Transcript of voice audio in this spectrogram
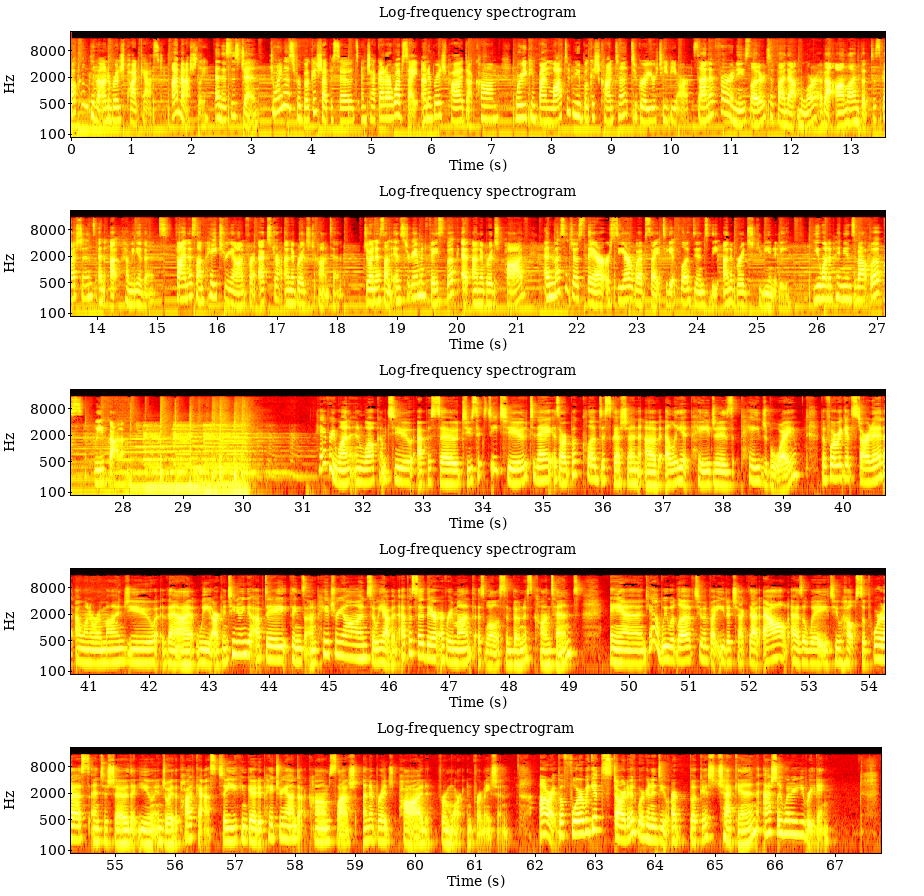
Welcome to the Unabridged Podcast. I'm Ashley. And this is Jen. Join us for bookish episodes and check out our website, unabridgedpod.com, where you can find lots of new bookish content to grow your TBR. Sign up for our newsletter to find out more about online book discussions and upcoming events. Find us on Patreon for extra unabridged content. Join us on Instagram and Facebook at Unabridged Pod and message us there or see our website to get plugged into the unabridged community. You want opinions about books? We've got them. Hey everyone, and welcome to episode 262. Today is our book club discussion of Elliot Page's Pageboy. Before we get started, I want to remind you that we are continuing to update things on Patreon. So we have an episode there every month, as well as some bonus content. And yeah, we would love to invite you to check that out as a way to help support us and to show that you enjoy the podcast. So you can go to patreon.com slash unabridged pod for more information. All right, before we get started, we're going to do our bookish check-in. Ashley, what are you reading?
